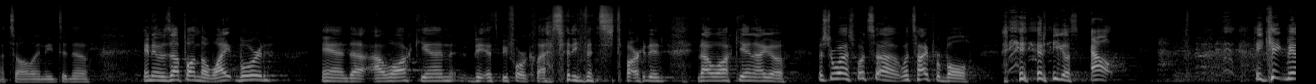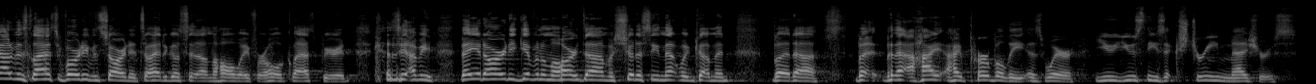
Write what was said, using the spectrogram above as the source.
that's all I need to know. And it was up on the whiteboard. And uh, I walk in, it's before class had even started. And I walk in, I go, Mr. West, what's, uh, what's hyperbole? and he goes, out. he kicked me out of his class before it even started. So I had to go sit on the hallway for a whole class period. Because, I mean, they had already given him a hard time. I should have seen that one coming. But, uh, but, but that hyperbole is where you use these extreme measures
